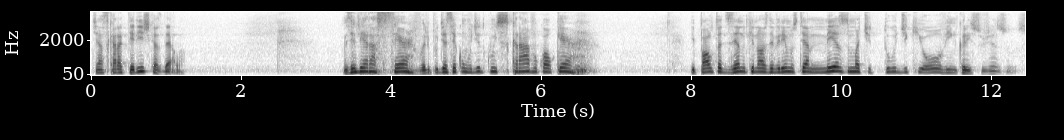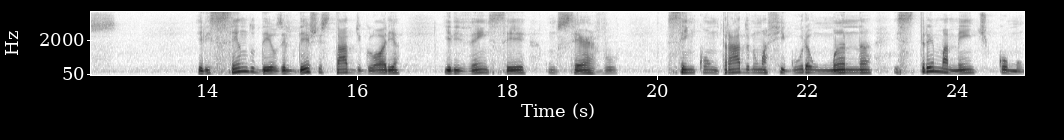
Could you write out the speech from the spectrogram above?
tinha as características dela. Mas ele era servo, ele podia ser confundido com um escravo qualquer. E Paulo está dizendo que nós deveríamos ter a mesma atitude que houve em Cristo Jesus. Ele sendo Deus, ele deixa o estado de glória e ele vem ser um servo, ser encontrado numa figura humana extremamente comum.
